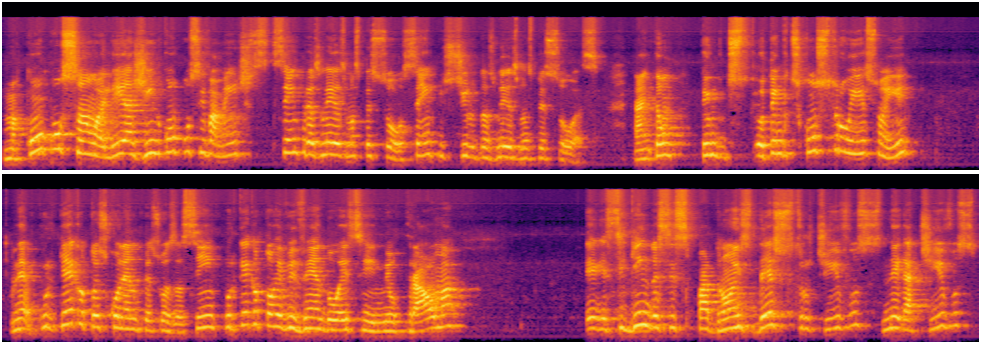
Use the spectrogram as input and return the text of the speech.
uma compulsão ali, agindo compulsivamente, sempre as mesmas pessoas, sempre o estilo das mesmas pessoas, tá? Então, eu tenho que desconstruir isso aí, né? Por que, que eu tô escolhendo pessoas assim? Por que, que eu tô revivendo esse meu trauma? Seguindo esses padrões destrutivos, negativos,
